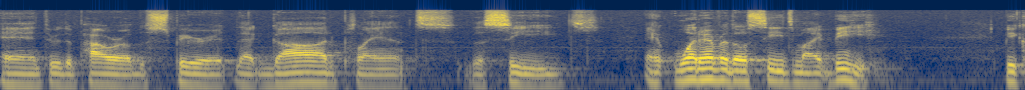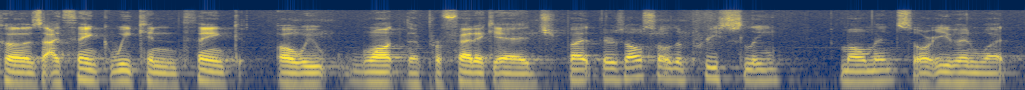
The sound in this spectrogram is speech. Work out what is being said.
and through the power of the Spirit that God plants the seeds, and whatever those seeds might be. Because I think we can think, oh, we want the prophetic edge, but there's also the priestly moments, or even what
